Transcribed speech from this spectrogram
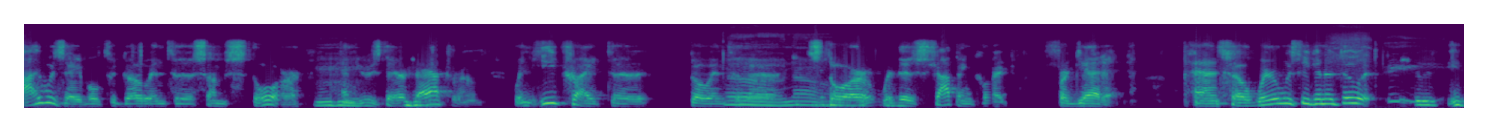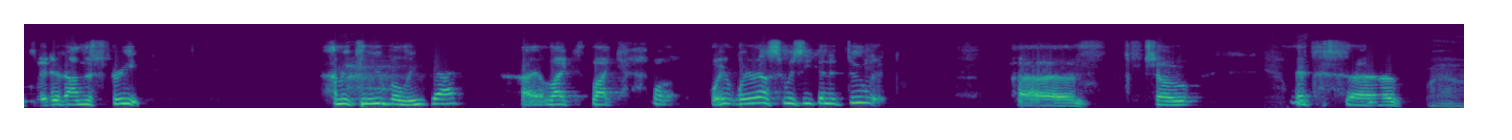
I was able to go into some store mm-hmm. and use their bathroom. When he tried to go into oh, the no. store with his shopping cart, forget it. And so, where was he going to do it? He, he, did it on the street. I mean, can you believe that? Uh, like, like, well, where, where else was he going to do it? Uh, so, it's uh, wow.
